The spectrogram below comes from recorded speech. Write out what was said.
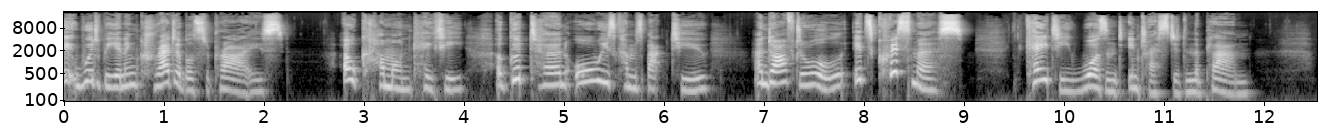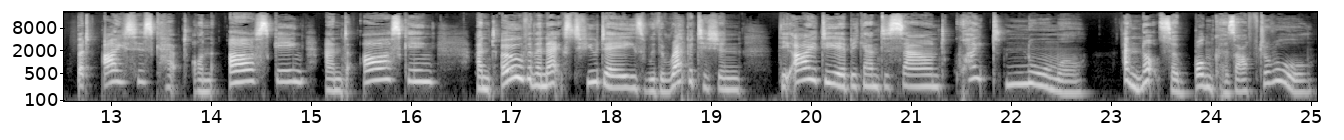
it would be an incredible surprise. Oh, come on, Katie. A good turn always comes back to you. And after all, it's Christmas. Katie wasn't interested in the plan. But Isis kept on asking and asking, and over the next few days, with repetition, the idea began to sound quite normal and not so bonkers after all.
